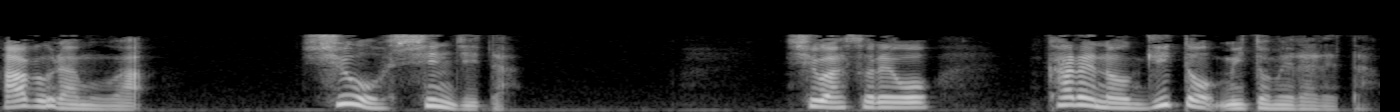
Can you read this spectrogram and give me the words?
アブラムは主を信じた。主はそれを彼の義と認められた。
